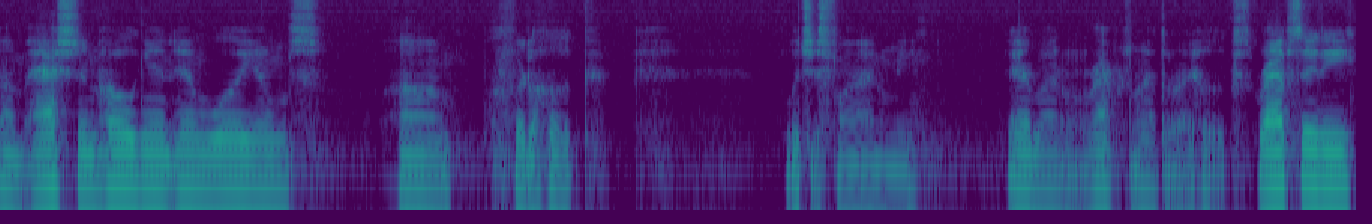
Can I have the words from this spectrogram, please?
Um, Asheton Hogan, and Williams, um, for the hook, which is fine. I mean, everybody don't rappers don't have to write hooks. Rapsody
